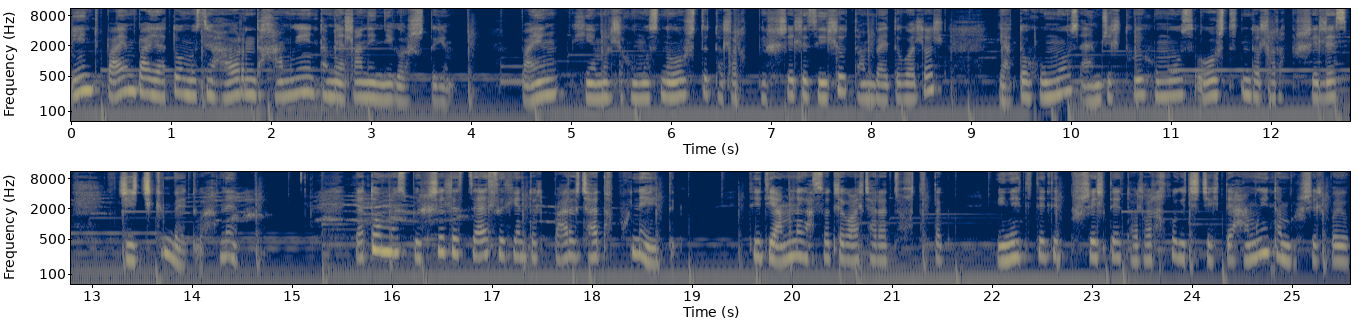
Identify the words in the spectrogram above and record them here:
Энд баян ба ядуу хүмүүсийн хооронд хамгийн том ялгааны нэг оршдог юм. Баян хямрал хүмүүс нь өөрсдөд тулгарх бэрхшээлээс илүү том байдаг бол ядуу хүмүүс, амжилтгүй хүмүүс өөрсдөд нь тулгарх бэрхшээлээс жижигхэн байдаг байна. Ядуу хүмүүс бэрхшээлээс зайлсхийхийн тулд бараг чадах бүхнээ хийдэг. Тэд ямар нэг асуудлыг олж хараад зүхтдэг. Инээдтэй тэд бэрхшээлтэй тулгархгүй гэж чигтээ хамгийн том бэрхшээл буюу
